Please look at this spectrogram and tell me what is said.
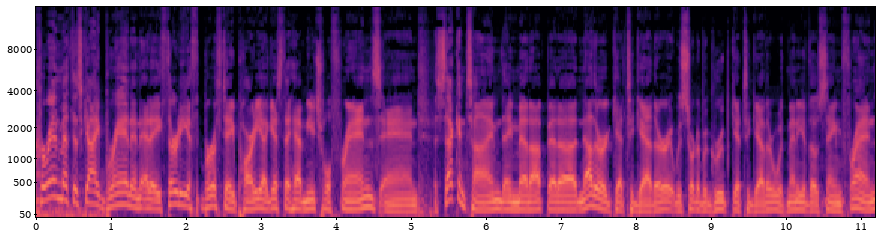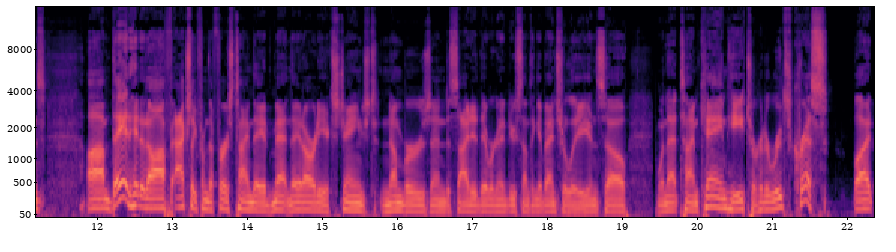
Corinne met this guy Brandon at a 30th birthday party. I guess they have mutual friends. And the second time they met up at another get together. It was sort of a group get together with many of those same friends. Um, they had hit it off actually from the first time they had met, they had already exchanged numbers and decided they were going to do something eventually. And so when that time came, he took her to Ruth's Chris. But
